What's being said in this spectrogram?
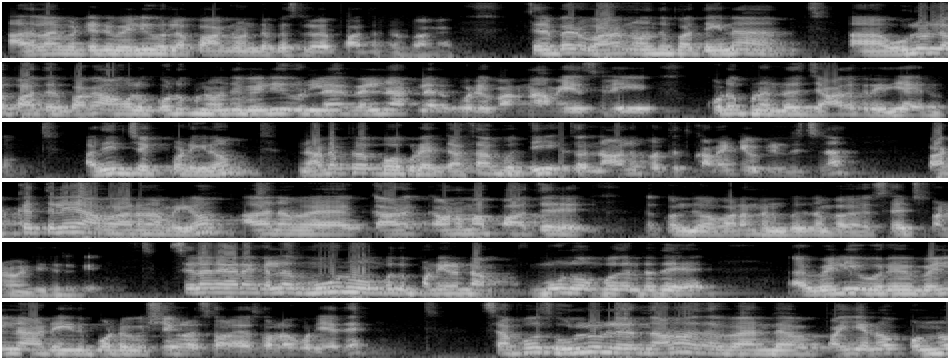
அதெல்லாம் விட்டுட்டு வெளியூர்ல பார்க்கணுன்றப்ப சில பேர் பார்த்துட்டு இருப்பாங்க. சில பேர் வரன் வந்து பாத்தீங்கன்னா ஆஹ் உள்ளூர்ல பார்த்துருப்பாங்க. அவங்களுக்கு கொடுக்கணும் வந்து வெளியூர்ல வெளிநாட்டுல இருக்கக்கூடிய வரண அமைய சொல்லி கொடுக்கணுன்றது ஜாதக ரீதியா இருக்கும். அதையும் செக் பண்ணிக்கணும். நடப்புல போகக்கூடிய தசா புத்தி நாலு பத்து கனெக்டிவிட்டி இருந்துச்சுன்னா பக்கத்திலே அவன் வரன் அமையும் அதை நம்ம க- கவனமா பார்த்து கொஞ்சம் வரன் என்பது நம்ம சர்ச் பண்ண வேண்டியது இருக்கு. சில நேரங்கள்ல மூணு ஒன்பது பன்னிரெண்டாம் மூணு ஒன்பதுன்றது வெளியூர் வெளிநாடு இது போன்ற விஷயங்களை சொல்ல சொல்லக்கூடியது. சப்போஸ் உள்ளூர்ல இருந்தாலும் அதை அந்த பையனோ பொண்ணோ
